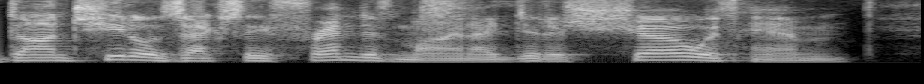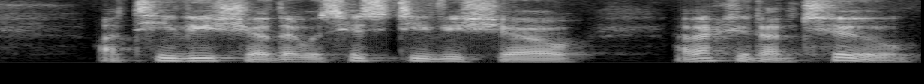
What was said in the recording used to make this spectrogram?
Don Cheadle is actually a friend of mine. I did a show with him, a TV show that was his TV show. I've actually done two,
